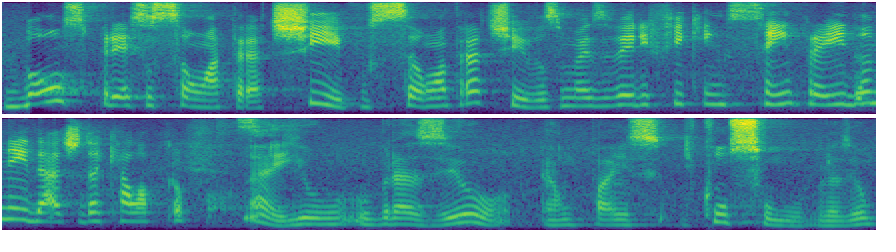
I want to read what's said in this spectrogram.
Bons preços são atrativos? São atrativos, mas verifiquem sempre a idoneidade daquela proposta. É, e o, o Brasil é um país de consumo. O Brasil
